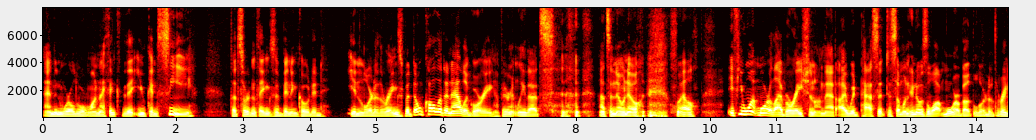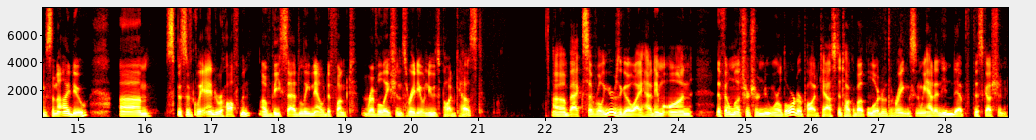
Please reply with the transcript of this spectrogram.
and in World War One. I. I think that you can see that certain things have been encoded in Lord of the Rings, but don't call it an allegory. Apparently, that's that's a no-no. Well, if you want more elaboration on that, I would pass it to someone who knows a lot more about the Lord of the Rings than I do. Um, specifically, Andrew Hoffman of the sadly now defunct Revelations Radio News podcast. Uh, back several years ago, I had him on the Film Literature New World Order podcast to talk about The Lord of the Rings, and we had an in depth discussion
